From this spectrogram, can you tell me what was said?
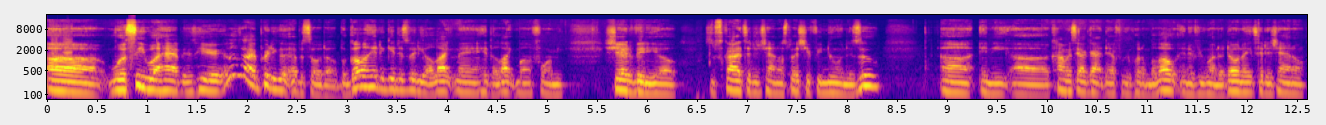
uh, we'll see what happens here. It looks like a pretty good episode though. But go ahead and get this video a like, man. Hit the like button for me. Share the video. Subscribe to the channel, especially if you're new in the zoo. Uh, any uh, comments I got, definitely put them below. And if you want to donate to the channel,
